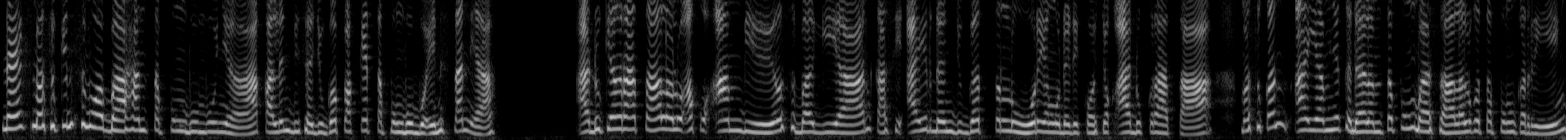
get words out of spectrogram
Next masukin semua bahan tepung bumbunya. Kalian bisa juga pakai tepung bumbu instan ya. Aduk yang rata lalu aku ambil sebagian kasih air dan juga telur yang udah dikocok aduk rata. Masukkan ayamnya ke dalam tepung basah lalu ke tepung kering.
